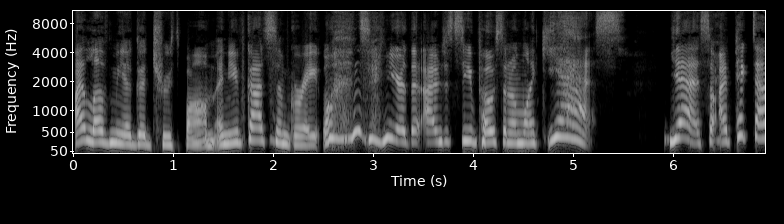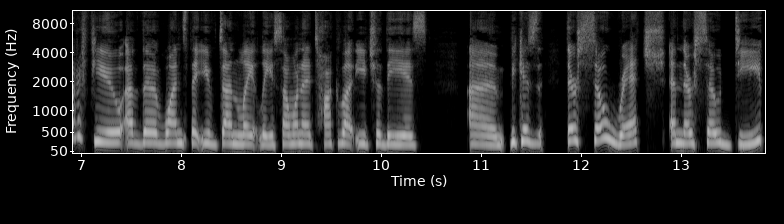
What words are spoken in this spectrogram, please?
I love me a good truth bomb. And you've got some great ones in here that I'm just see post and I'm like, yes, yeah. So I picked out a few of the ones that you've done lately. So I want to talk about each of these um, because they're so rich and they're so deep.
